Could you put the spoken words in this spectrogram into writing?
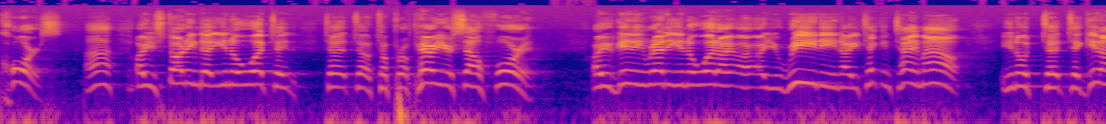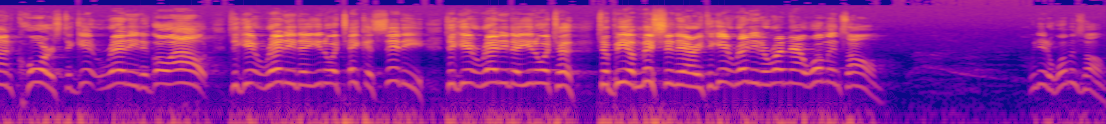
course? Huh? Are you starting to, you know what, to, to, to, to prepare yourself for it? Are you getting ready? You know what? Are, are, are you reading? Are you taking time out? You know, to, to get on course, to get ready to go out, to get ready to, you know what, take a city, to get ready to, you know what, to, to be a missionary, to get ready to run that woman's home. We need a woman's home.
